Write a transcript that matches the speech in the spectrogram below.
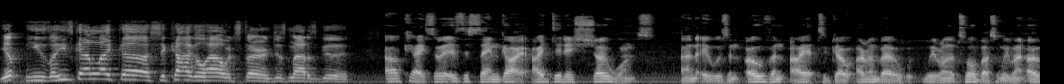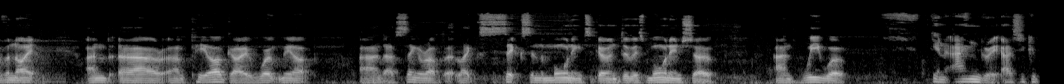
Yep, he's he's kind of like uh, Chicago Howard Stern, just not as good. Okay, so it is the same guy. I did his show once, and it was an over. I had to go. I remember we were on a tour bus and we went overnight, and our um, PR guy woke me up, and our singer up at like six in the morning to go and do his morning show, and we were fucking angry, as you could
